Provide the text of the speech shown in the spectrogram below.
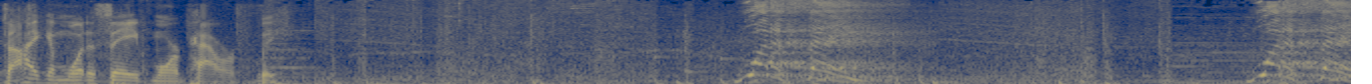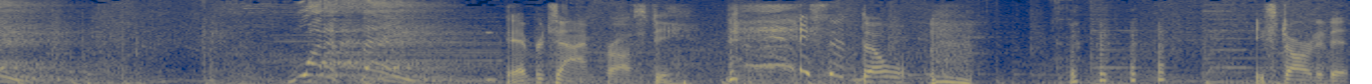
So I can what a save more powerfully. What a save! What a save! What a save! Every time, Frosty. he said don't. started it.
